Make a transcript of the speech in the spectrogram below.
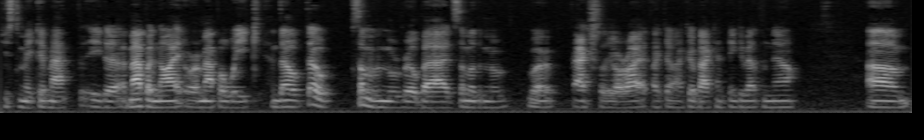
used to make a map, either a map a night or a map a week, and they'll, they'll some of them were real bad, some of them were, actually all right. Like I go back and think about them now, um,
